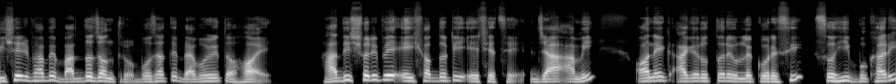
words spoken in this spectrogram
বিশেষভাবে বাদ্যযন্ত্র বোঝাতে ব্যবহৃত হয়। হাদিস শরীফে এই শব্দটি এসেছে, যা আমি অনেক আগের উত্তরে উল্লেখ করেছি। সহিহ বুখারী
